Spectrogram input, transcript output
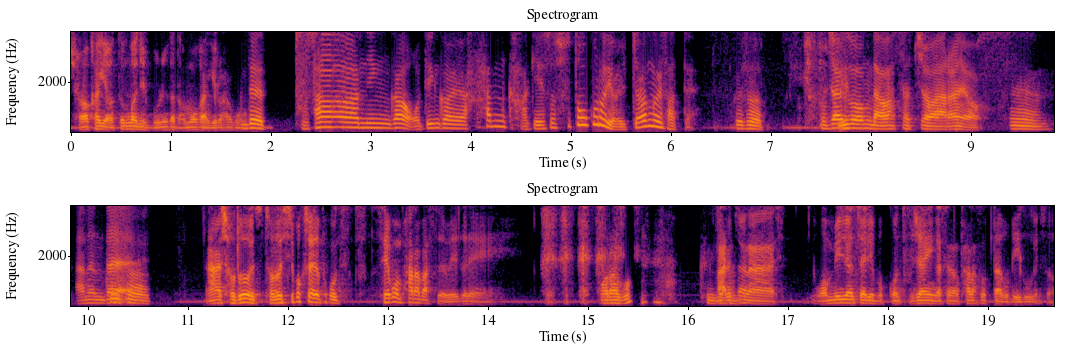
정확하게 어떤 건지 모르니까 넘어가기로 하고. 근데 부산인가 어딘가에 한 가게에서 수독으로 10장을 샀대. 그래서 초자극 나왔었죠. 알아요. 예, 아는데 그래서 아, 저도 저도 10억짜리 복권 세번 팔아봤어요. 왜 그래? 뭐라고? 말했잖아. one million짜리 복권 두 장인가 세상 팔았었다고 미국에서.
